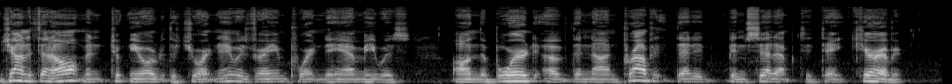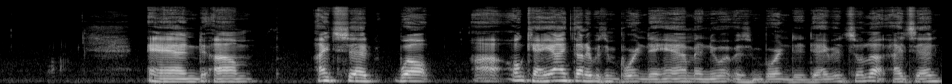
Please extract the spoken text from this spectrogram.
Jonathan Altman took me over to the Chorten, and it was very important to him. He was on the board of the nonprofit that had been set up to take care of it. And um, I said, well, uh, okay, I thought it was important to him and knew it was important to David. So look, I said,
